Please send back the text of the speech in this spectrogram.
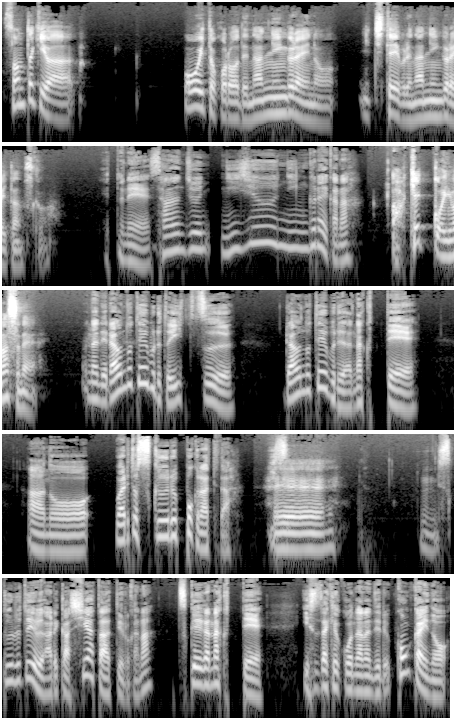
その時は、多いところで何人ぐらいの、1テーブル何人ぐらいいたんですか？えっとね、30、20人ぐらいかな。あ、結構いますね。なんでラウンドテーブルと言いつつ、ラウンドテーブルではなくて、あの、割とスクールっぽくなってた。へえ。うん、スクールというよりあれか、シアターっていうのかな机がなくて、椅子だけこう並んでる。今回の、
